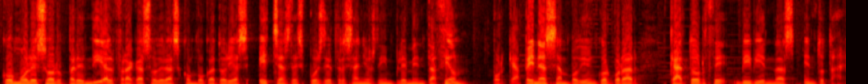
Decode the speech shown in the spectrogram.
cómo le sorprendía el fracaso de las convocatorias hechas después de tres años de implementación, porque apenas se han podido incorporar 14 viviendas en total.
